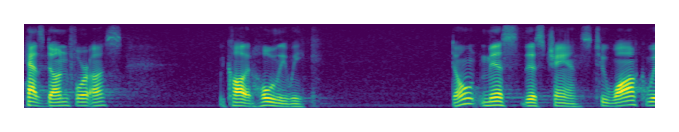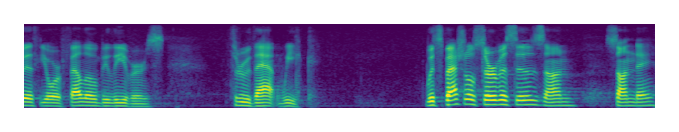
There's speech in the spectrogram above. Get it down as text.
has done for us. We call it Holy Week. Don't miss this chance to walk with your fellow believers through that week. With special services on Sunday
